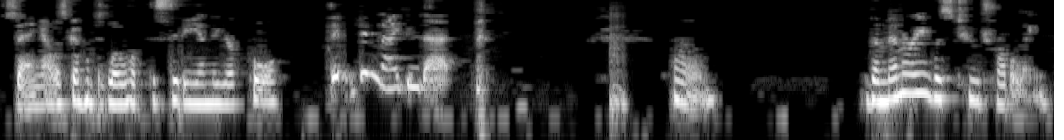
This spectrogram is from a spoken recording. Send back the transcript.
saying I was gonna blow up the city in the Yeerk Pool. Didn't, didn't I do that? um, the memory was too troubling.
